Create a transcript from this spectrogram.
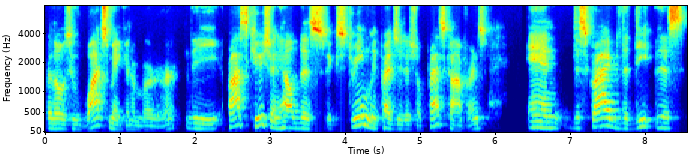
for those who watched making a murderer the prosecution held this extremely prejudicial press conference and described the deep this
